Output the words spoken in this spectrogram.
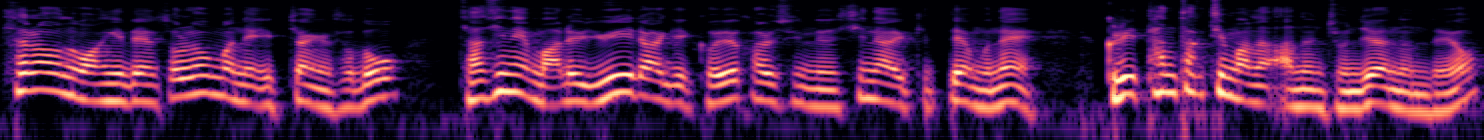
새로운 왕이 된 솔로몬의 입장에서도 자신의 말을 유일하게 거역할 수 있는 신하였기 때문에 그리 탐탁지만은 않은 존재였는데요.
